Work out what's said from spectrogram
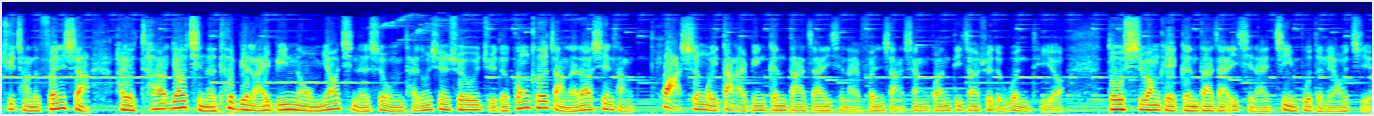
剧场的分享，还有他邀请的特别来宾呢。我们邀请的是我们台东县税务局的公科长来到现场，化身为大来宾，跟大家一起来分享相关地价税的问题哦。都希望可以跟大家一起来进一步的了解。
